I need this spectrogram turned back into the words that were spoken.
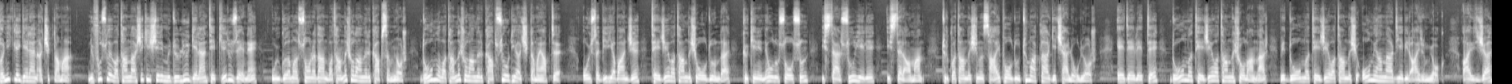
Panikle gelen açıklama. Nüfus ve Vatandaşlık İşleri Müdürlüğü gelen tepkiler üzerine uygulama sonradan vatandaş olanları kapsamıyor, doğumla vatandaş olanları kapsıyor diye açıklama yaptı. Oysa bir yabancı TC vatandaşı olduğunda kökeni ne olursa olsun ister Suriyeli ister Alman Türk vatandaşının sahip olduğu tüm haklar geçerli oluyor. E-Devlet'te doğumla TC vatandaşı olanlar ve doğumla TC vatandaşı olmayanlar diye bir ayrım yok. Ayrıca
